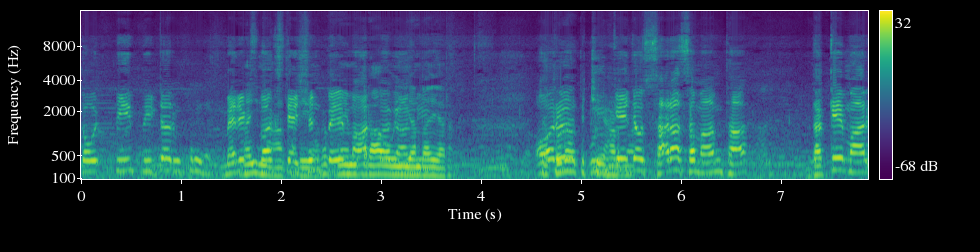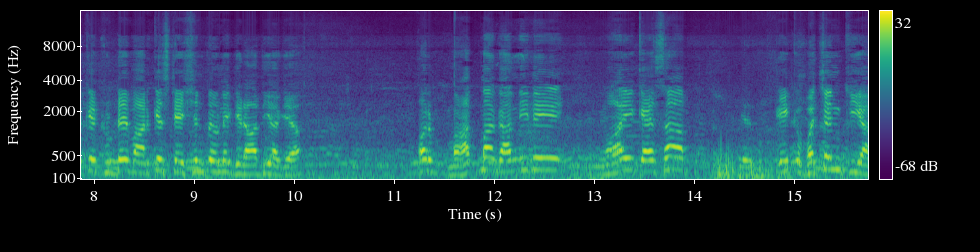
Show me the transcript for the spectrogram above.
तो पी, पीटर मेरिट्सबर्ग स्टेशन पे महात्मा और उनके जो सारा सामान था धक्के मार के ठुड्डे मार के स्टेशन पे उन्हें गिरा दिया गया। और महात्मा गांधी ने वहाँ एक ऐसा एक वचन किया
